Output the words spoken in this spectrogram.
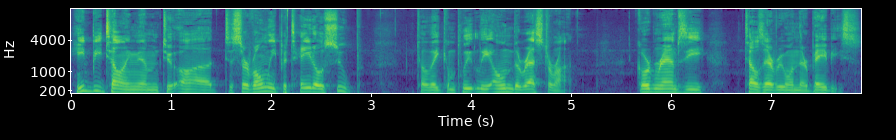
He'd be telling them to uh, to serve only potato soup till they completely own the restaurant. Gordon Ramsay tells everyone they're babies.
